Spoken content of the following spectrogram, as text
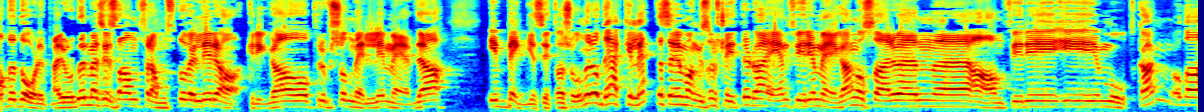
hadde dårlige perioder. Men jeg syns han framsto veldig rakrygga og profesjonell i media i begge situasjoner. Og det er ikke lett. Det ser vi mange som sliter. Du er én fyr i medgang, og så er du en uh, annen fyr i, i, motgang. Og da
